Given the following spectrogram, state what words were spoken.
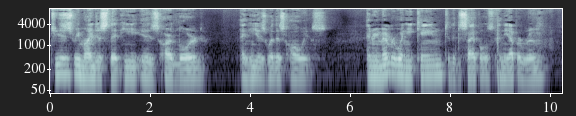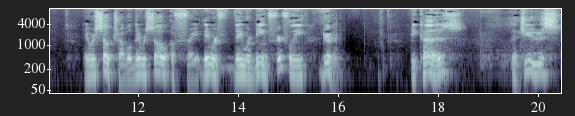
Jesus reminds us that He is our Lord and He is with us always. And remember when He came to the disciples in the upper room? They were so troubled. They were so afraid. They were they were being fearfully driven because the Jews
